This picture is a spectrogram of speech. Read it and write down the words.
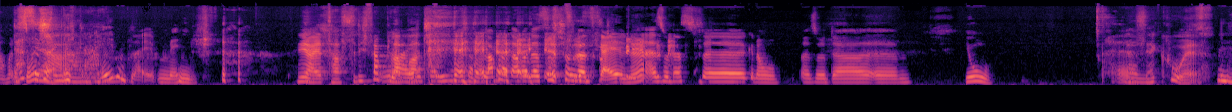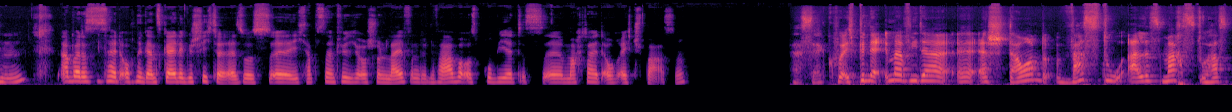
aber das, Das sollte ist eigentlich geheim bleiben, Mensch. Ja, jetzt hast du dich Ja, verplappert. jetzt ich mich verplappert, aber das ist Jetzt schon ganz geil, es ne? Also das, äh, genau. Also da, ähm, Jo. Ja, sehr cool. Mhm. Aber das ist halt auch eine ganz geile Geschichte. Also es, äh, ich habe es natürlich auch schon live und in Farbe ausprobiert. Es äh, macht halt auch echt Spaß. Ne? Das ist sehr cool. Ich bin ja immer wieder äh, erstaunt, was du alles machst. Du hast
